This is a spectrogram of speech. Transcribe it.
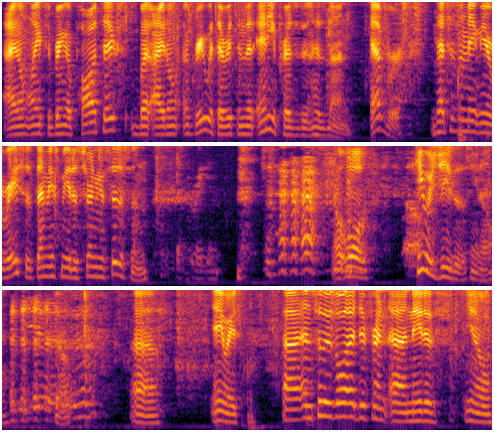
I don't like to bring up politics, but I don't agree with everything that any president has done. Ever. That doesn't make me a racist. That makes me a discerning citizen. Except Reagan. Oh, well, he was Jesus, you know. yeah. Uh, anyways, uh, and so there's a lot of different uh, native, you know,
